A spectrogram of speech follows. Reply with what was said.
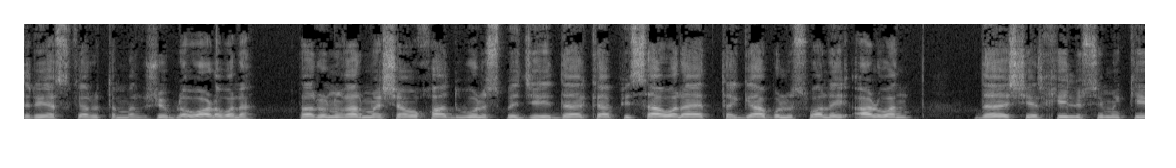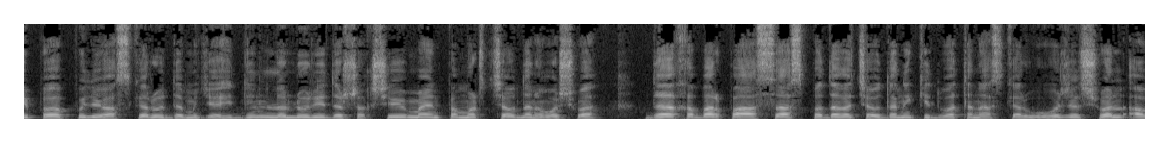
درې عسکرو ته مرګ ژوبله واړوله. پرون غرمه شاوخوا دولس بجې د کاپیسا ولایت تګاب ولسوالۍ اړوند د شېرخېلو سیمه کې په پولیو عسکرو د مجاهدینو له لوري د ښخ شوي ماین په مټ چاودنه وشوه. د خبر په اساس په دغه چاودنه کې دوه تنه عسکر ووژل شول او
